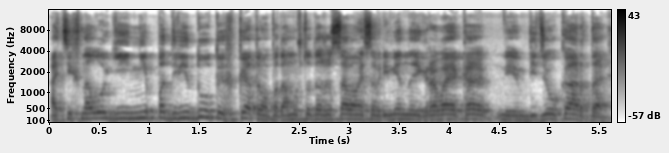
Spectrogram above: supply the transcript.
А технологии не подведут их к этому, потому что даже самая современная игровая э, видеокарта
